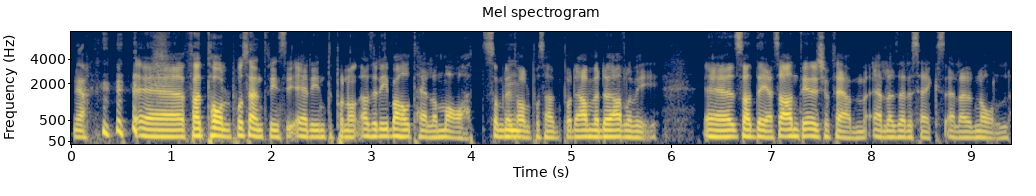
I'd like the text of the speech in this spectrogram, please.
Ja. eh, för att 12% finns, är det inte på något, alltså det är bara hotell och mat som det är Mm. 12% på, det använder aldrig vi. Eh, så att det är så antingen är det 25, eller så är det 6, eller 0.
